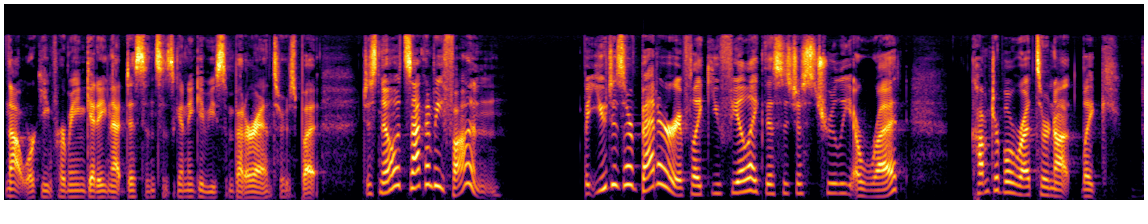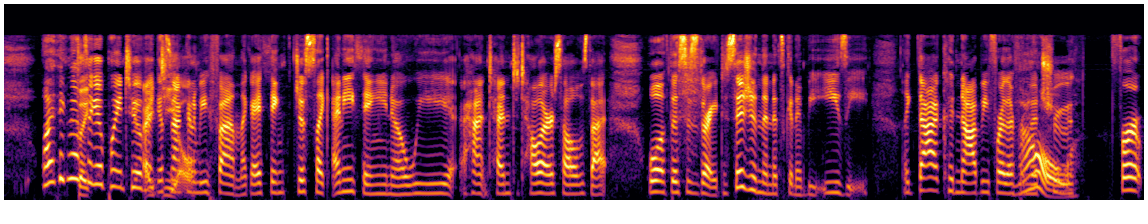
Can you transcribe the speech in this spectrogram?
not working for me, and getting that distance is going to give you some better answers. But just know it's not going to be fun. But you deserve better if like you feel like this is just truly a rut. Comfortable ruts are not like Well, I think that's like, a good point too. of, Like, it's not going to be fun. Like, I think just like anything, you know, we ha- tend to tell ourselves that, well, if this is the right decision, then it's going to be easy. Like, that could not be further from No. the truth for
